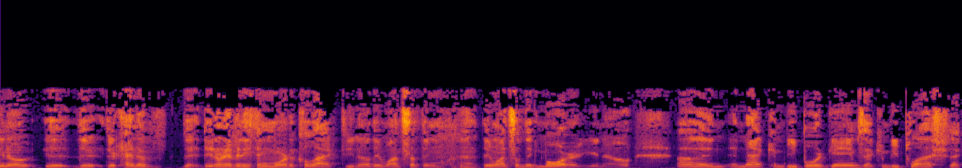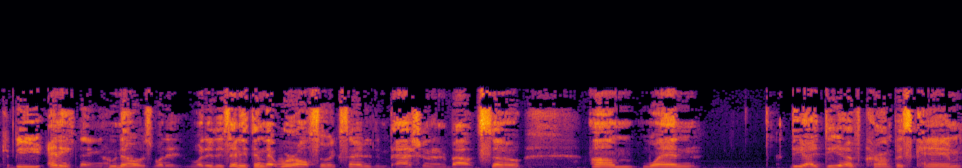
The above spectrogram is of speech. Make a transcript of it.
you know uh, they're, they're kind of they don't have anything more to collect you know they want something they want something more you know? Uh, and, and that can be board games that can be plush that could be anything. Who knows what it what it is. Anything that we're also excited and passionate about. So um, when the idea of Krampus came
